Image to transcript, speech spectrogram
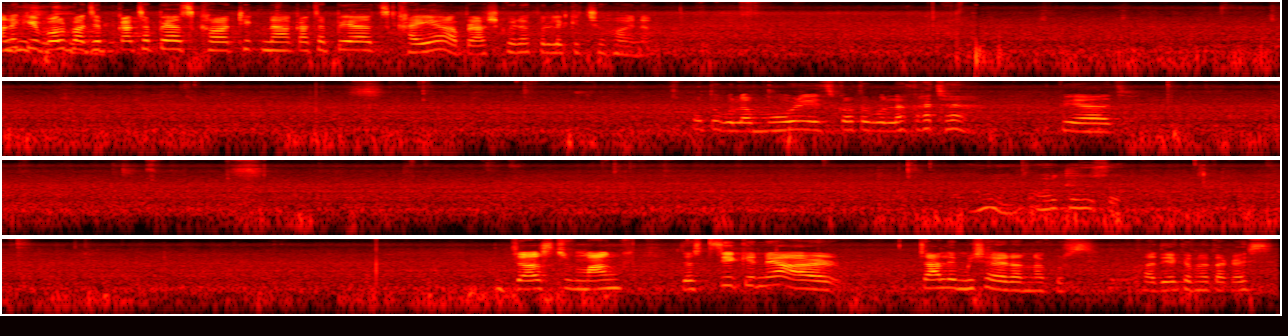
অনেকে বলবা যে কাঁচা পেঁয়াজ খাওয়া ঠিক না কাঁচা পেঁয়াজ খাইয়া ব্রাশ করে ফেললে কিছু হয় না। কতগুলা মরিচ কতগুলা কাঁচা পেঁয়াজ। হুম অনেক কিছু জাস্ট মাংস জাস্ট চিকেনে আর চালে মিশাই রান্না করছি। হাদিয়া কেমনে তাকাইছি?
